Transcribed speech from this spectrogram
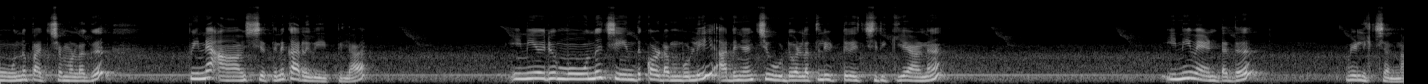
മൂന്ന് പച്ചമുളക് പിന്നെ ആവശ്യത്തിന് കറിവേപ്പില. ഇനി ഒരു മൂന്ന് ചീന്ത് കൊടമ്പുളി അത് ഞാൻ ചൂടുവെള്ളത്തിൽ ഇട്ട് വെച്ചിരിക്കുകയാണ്. ഇനി വേണ്ടത് വെളിച്ചെണ്ണ.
